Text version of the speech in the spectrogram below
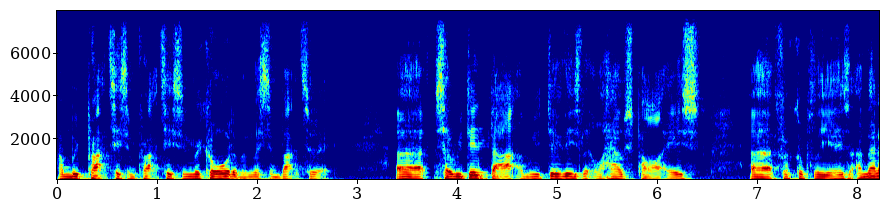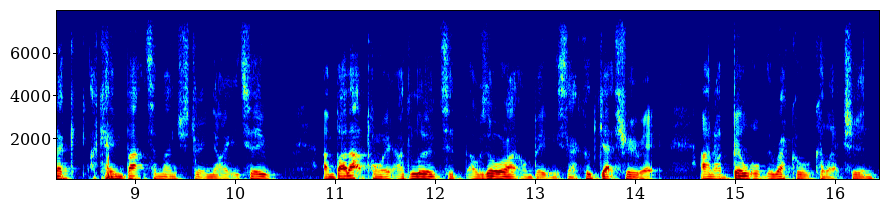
and we'd practice and practice and record them and listen back to it. Uh, so we did that, and we'd do these little house parties uh, for a couple of years, and then I, I came back to Manchester in '92, and by that point I'd learned to I was all right on Beat Me I could get through it, and I built up the record collection.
